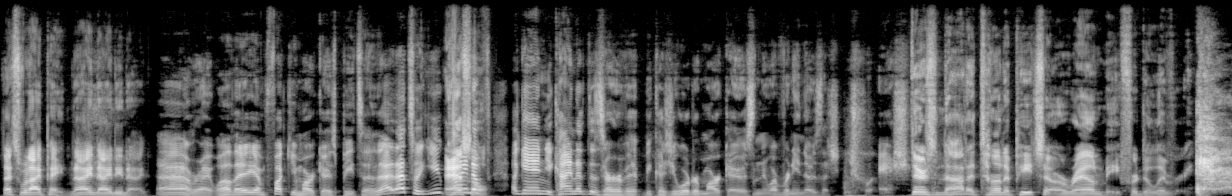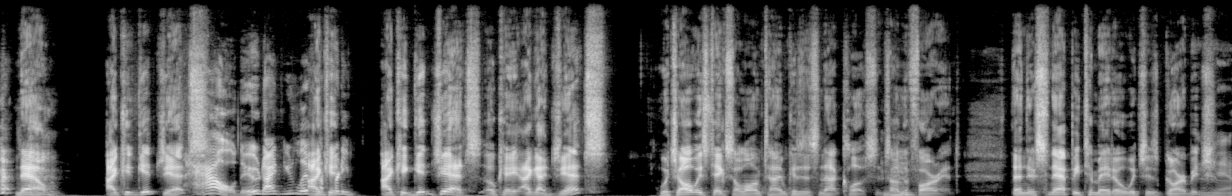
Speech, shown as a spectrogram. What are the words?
That's what I paid nine ninety nine. All right. Well, they um, fuck you, Marco's Pizza. That, that's what you kind Asshole. of again. You kind of deserve it because you order Marco's, and everybody knows that's trash. There's not a ton of pizza around me for delivery. now, I could get Jets. How, dude? I, you live in I a could pretty. I could get Jets. Okay, I got Jets, which always takes a long time because it's not close. It's on the far end. Then there's Snappy Tomato, which is garbage. Mm-hmm. Yeah.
